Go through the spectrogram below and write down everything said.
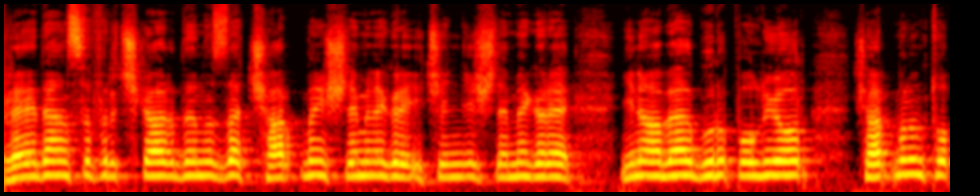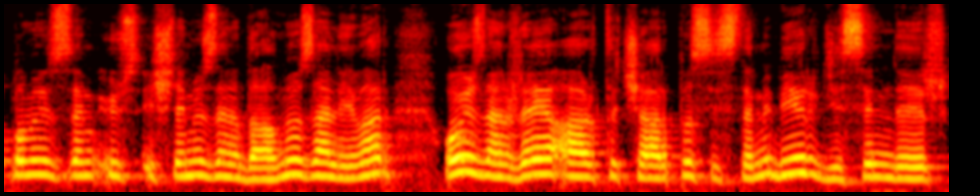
R'den sıfır çıkardığınızda çarpma işlemine göre, ikinci işleme göre yine Abel grup oluyor. Çarpmanın toplamı üst, üst işlemi üzerine dağılma özelliği var. O yüzden R artı çarpı sistemi bir cisimdir.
